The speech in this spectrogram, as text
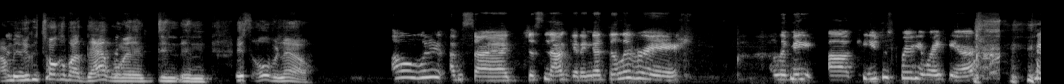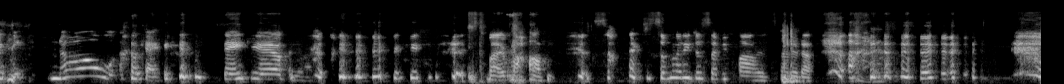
I mean, you can talk about that woman and, and, and it's over now. Oh, what you, I'm sorry. I'm just now getting a delivery. Let me, uh, can you just bring it right here? no. Okay. Thank you. it's my mom. Somebody just sent me flowers. I don't know.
